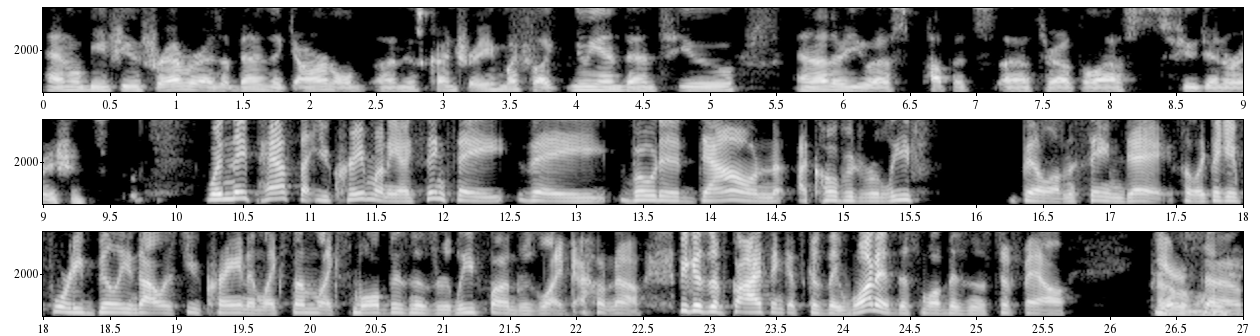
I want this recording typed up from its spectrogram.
and will be viewed forever as a Benedict Arnold in his country, much like Nguyen Van Thieu and other U.S. puppets uh, throughout the last few generations. When they passed that Ukraine money, I think they they voted down a COVID relief bill on the same day. So like they gave forty billion dollars to Ukraine, and like some like small business relief fund was like, oh no, because of I think it's because they wanted the small business to fail here. So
